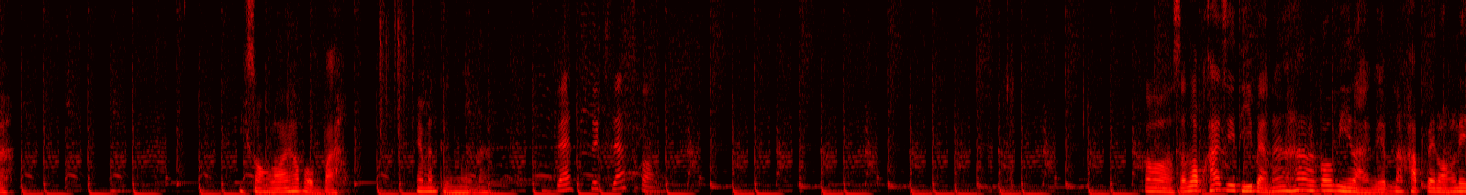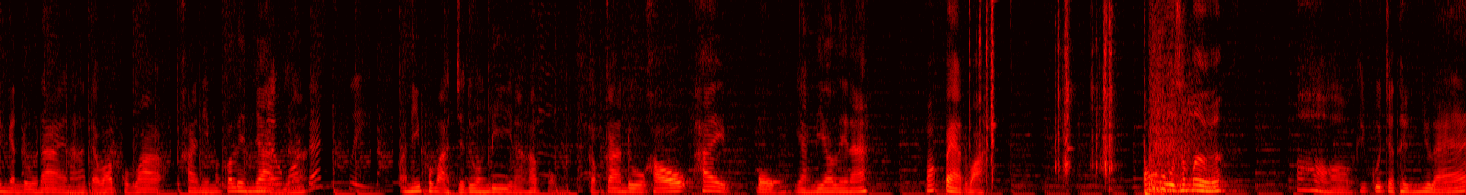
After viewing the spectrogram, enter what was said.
นะ อีก 200 ครับผมไปะให้มันถึงหมื่นนะ Bet successful. ก็สำหรับค่าย CT 8 5 5ก็มีหลายเว็บนะครับ ไปลองเล่นกันดูได้นะ แต่ว่าผมว่าค่ายนี้มันก็เล่นยากอ No ยู่ more นะ bets, please. อันนี้ผมอาจจะดวงดีนะครับผม กับการดูเขาไพ่โป่งอย่างเดียวเลยนะป๊อกแปดว่ะ โอ้โหเสมออ๋อคือกูจะถึงอยู่แล้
